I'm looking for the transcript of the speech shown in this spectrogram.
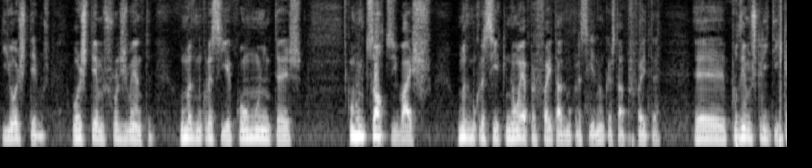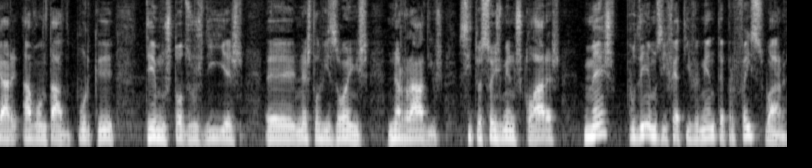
que hoje temos. Hoje temos, felizmente, uma democracia com muitas com muitos altos e baixos, uma democracia que não é perfeita, a democracia nunca está perfeita. Uh, podemos criticar à vontade porque temos todos os dias uh, nas televisões, nas rádios, situações menos claras, mas podemos efetivamente aperfeiçoar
